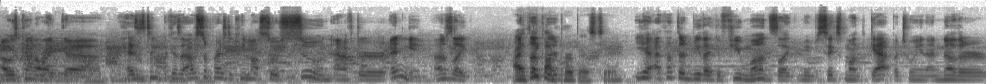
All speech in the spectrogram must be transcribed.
I was kind of like uh, hesitant because I was surprised it came out so soon after Endgame. I was like, I, thought think on purpose too. Yeah, I thought there'd be like a few months, like maybe six month gap between another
